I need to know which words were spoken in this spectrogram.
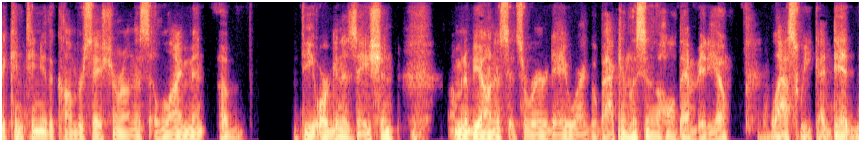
to continue the conversation around this alignment of the organization. I'm going to be honest, it's a rare day where I go back and listen to the whole damn video. Last week I did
